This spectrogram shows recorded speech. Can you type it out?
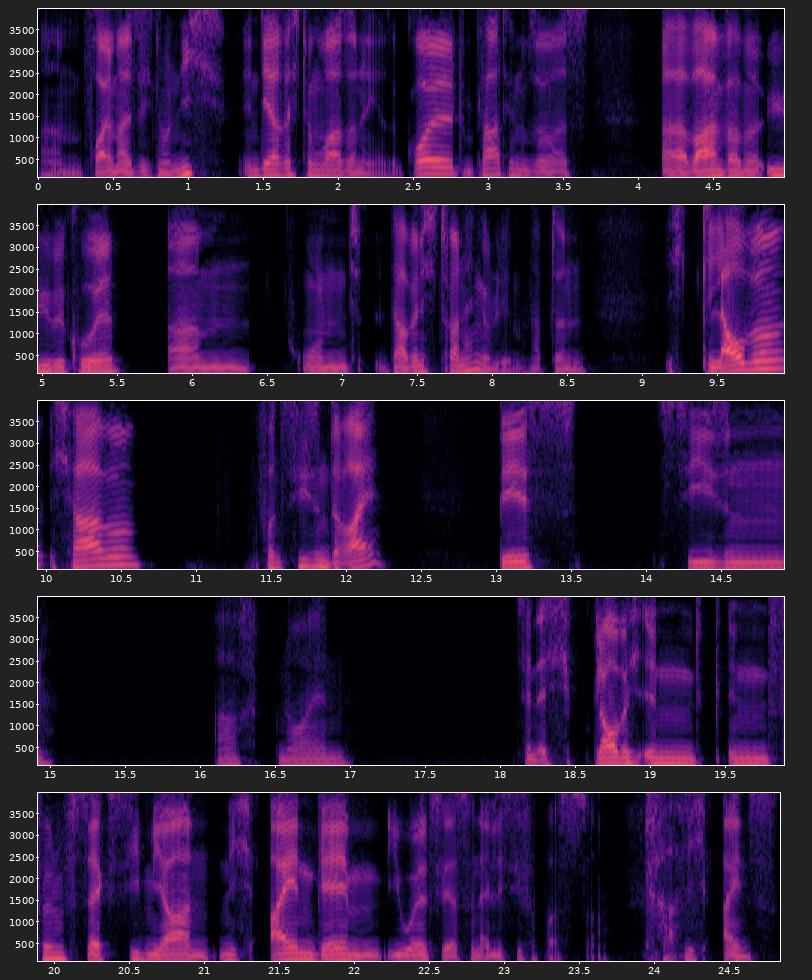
Ähm, vor allem, als ich noch nicht in der Richtung war, sondern eher so Gold und Platin und sowas. Äh, war einfach mal übel cool. Ähm, und da bin ich dran hängen geblieben. Hab dann, ich glaube, ich habe von Season 3 bis Season 8, 9, 10. Ich glaube, ich in, in 5, 6, 7 Jahren nicht ein Game ULCS und LEC verpasst. So. Krass. Nicht eins.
